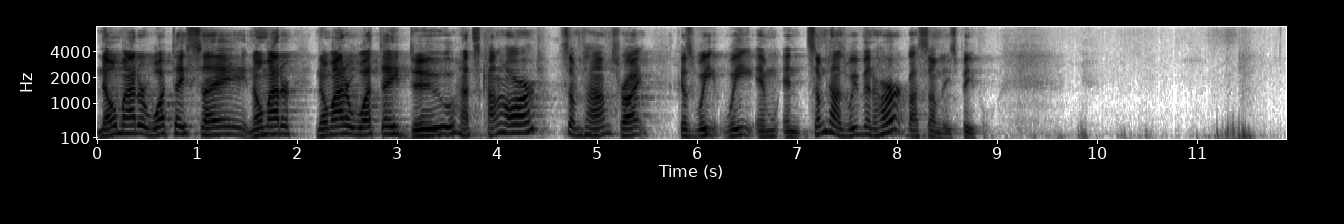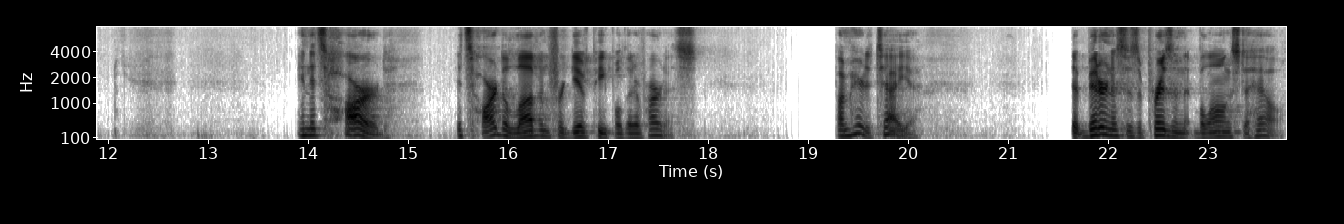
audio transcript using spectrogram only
no matter what they say, no matter, no matter what they do, that's kind of hard sometimes, right? Because we, we and, and sometimes we've been hurt by some of these people. And it's hard. It's hard to love and forgive people that have hurt us. But I'm here to tell you that bitterness is a prison that belongs to hell.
